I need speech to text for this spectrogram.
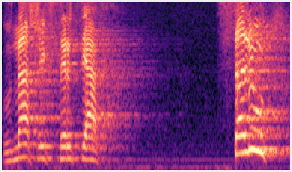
в наших серцях. Салют!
